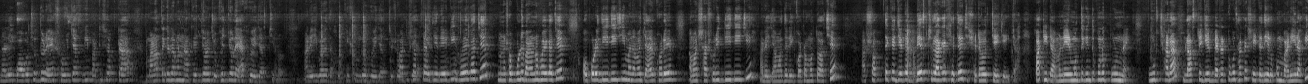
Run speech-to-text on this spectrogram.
নাহলে এই ক বছর ধরে সরু চাকরি পাটিসাপটা বানাতে গেলে আমার নাকের জল চোখের জল এক হয়ে যাচ্ছিল। আর এইবারে দেখো কি সুন্দর হয়ে যাচ্ছে সব পাটিসাপটা এই যে রেডি হয়ে গেছে মানে সবগুলোই বানানো হয়ে গেছে। ওপরে দিয়ে দিয়েছি মানে আমার চায়ের ঘরে আমার শাশুড়ির দিয়ে দিয়েছি আর এই যে আমাদের এই কটা মতো আছে। আর সব থেকে যেটা বেস্ট লাগে খেতে সেটা হচ্ছে এই যে এইটা পাটিটা মানে এর মধ্যে কিন্তু কোনো পুর নাই। পুর ছাড়া লাস্টে যে ব্যাটারটুকু থাকে সেইটা দিয়ে এরকম বানিয়ে রাখি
